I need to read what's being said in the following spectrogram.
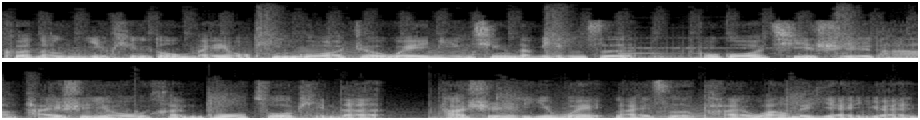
可能你听都没有听过这位明星的名字，不过其实她还是有很多作品的。他是一位来自台湾的演员，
